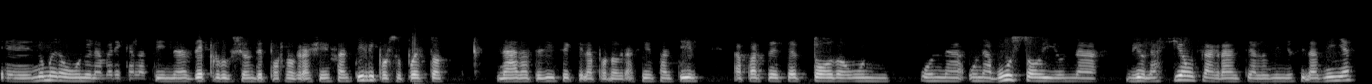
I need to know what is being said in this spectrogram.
eh, número uno en América Latina de producción de pornografía infantil. Y por supuesto nada te dice que la pornografía infantil, aparte de ser todo un, una, un abuso y una violación flagrante a los niños y las niñas,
